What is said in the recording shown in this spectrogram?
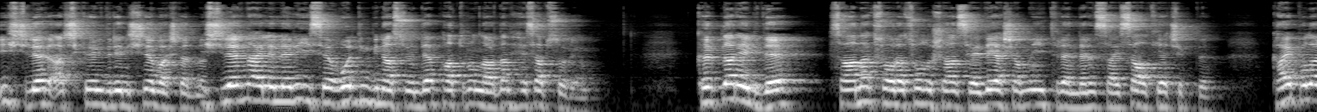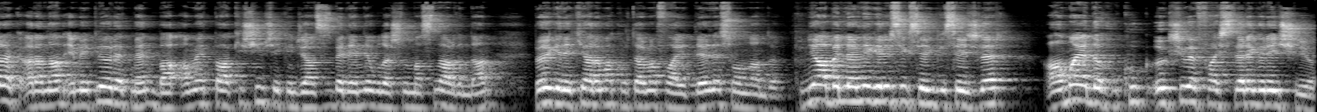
işçiler açık grev direnişine başladılar. İşçilerin aileleri ise holding binası önünde patronlardan hesap soruyor. Kırklareli'de sağanak sonrası oluşan selde yaşamını yitirenlerin sayısı 6'ya çıktı. Kayıp olarak aranan emekli öğretmen ba- Ahmet Baki Şimşek'in cansız bedenine ulaşılmasının ardından bölgedeki arama kurtarma faaliyetleri de sonlandı. Dünya haberlerine gelirsek sevgili seyirciler, Almanya'da hukuk ırkçı ve faşistlere göre işliyor.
